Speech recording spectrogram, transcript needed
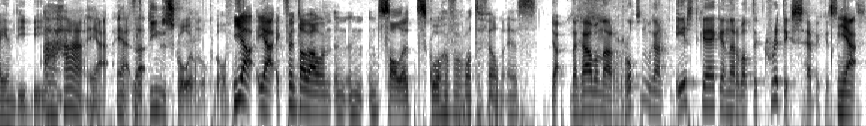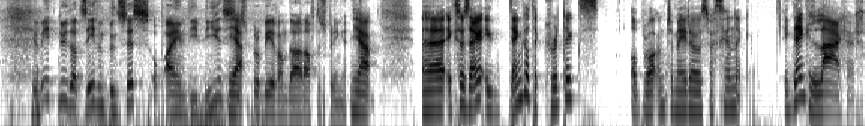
IMDb. Aha, ja. Ja, dat... Verdiende score ook wel. ja, ja, ik vind dat wel een, een- een, een solid score voor wat de film is. Ja, dan gaan we naar Rotten. We gaan eerst kijken naar wat de critics hebben gezegd. Ja. Je weet nu dat 7.6 op IMDb is, Ja. dus probeer van daar af te springen. Ja. Eh, ik zou zeggen, ik denk dat de critics op Rotten Tomatoes waarschijnlijk... Ik denk lager.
